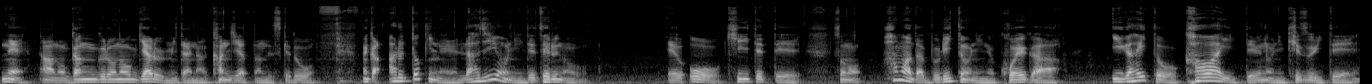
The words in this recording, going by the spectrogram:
ねあのガングロのギャルみたいな感じやったんですけどなんかある時ねラジオに出てるのを聞いててその浜田ブリトニーの声が意外と可愛いっていうのに気づいて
